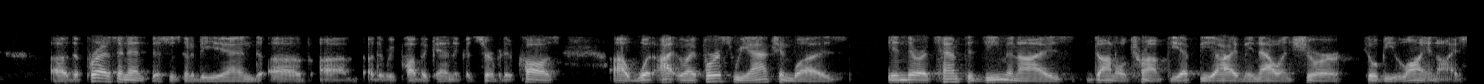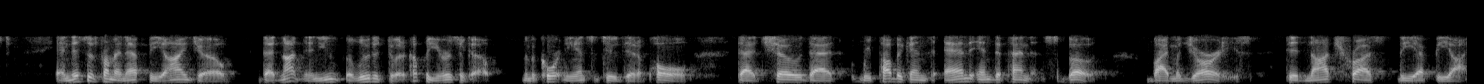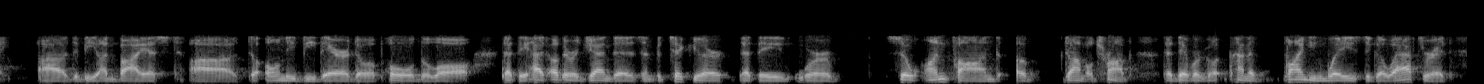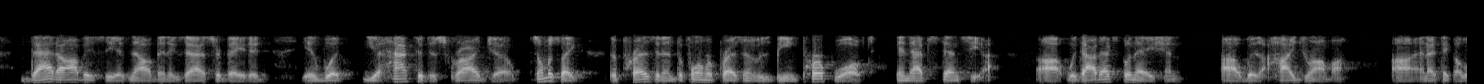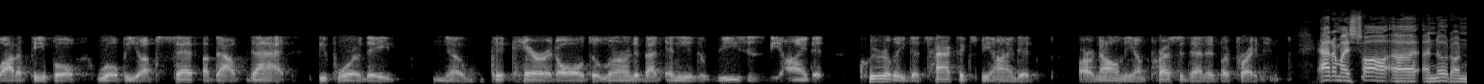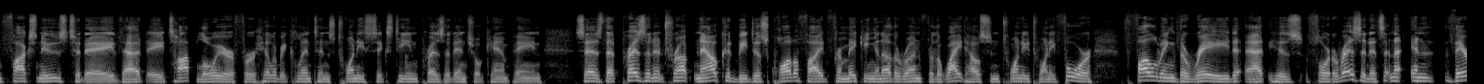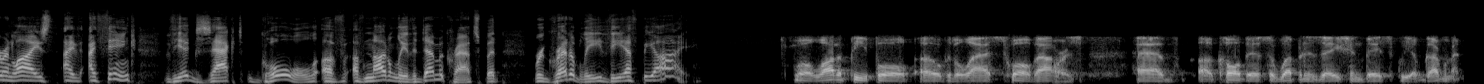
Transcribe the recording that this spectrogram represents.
of the president. This was going to be the end of, uh, of the Republican and conservative cause. Uh, what I, my first reaction was, in their attempt to demonize Donald Trump, the FBI may now ensure he'll be lionized. And this is from an FBI, Joe, that not, and you alluded to it a couple of years ago. The McCourtney Institute did a poll that showed that Republicans and independents, both by majorities, did not trust the FBI uh, to be unbiased, uh, to only be there to uphold the law, that they had other agendas, in particular, that they were so unfond of Donald Trump that they were go- kind of finding ways to go after it. That obviously has now been exacerbated in what you have to describe, Joe. It's almost like the president, the former president, was being perp walked in absentia uh, without explanation, uh, with high drama. Uh, and I think a lot of people will be upset about that before they, you know, care at all to learn about any of the reasons behind it. clearly the tactics behind it are not only unprecedented but frightening. Adam, I saw uh, a note on Fox News today that a top lawyer for Hillary Clinton's 2016 presidential campaign says that President Trump now could be disqualified from making another run for the White House in 2024 following the raid at his Florida residence. And, and therein lies, I, I think, the exact goal of, of not only the Democrats, but regrettably, the FBI. Well, a lot of people uh, over the last 12 hours have uh, called this a weaponization, basically, of government.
